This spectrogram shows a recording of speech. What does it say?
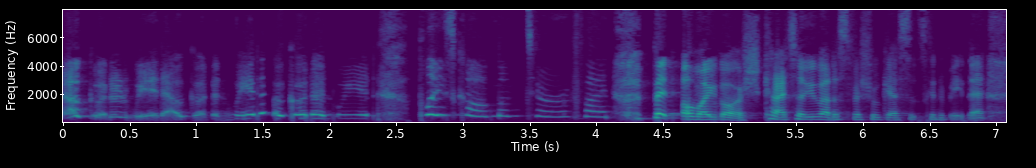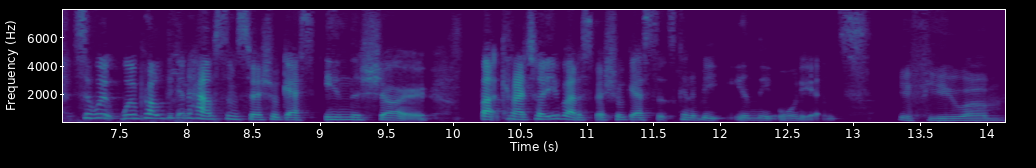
How good and weird, how good and weird, how good and weird. Please come, I'm terrified. But oh my gosh, can I tell you about a special guest that's going to be there? So we're, we're probably going to have some special guests in the show, but can I tell you about a special guest that's going to be in the audience? If you um,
